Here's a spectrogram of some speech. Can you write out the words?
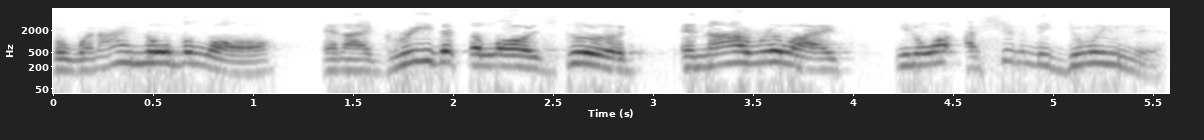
But when I know the law, and I agree that the law is good, and now I realize, you know what, I shouldn't be doing this.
